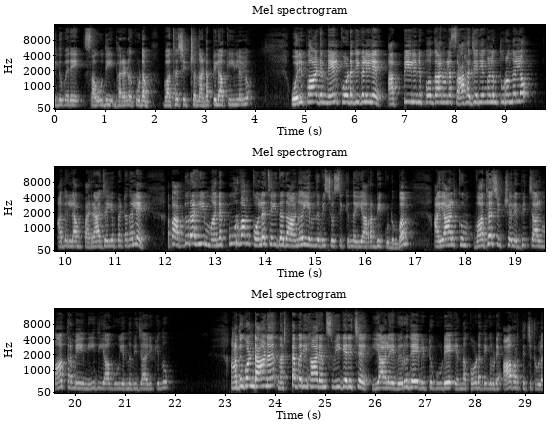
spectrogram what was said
ഇതുവരെ സൗദി ഭരണകൂടം വധശിക്ഷ നടപ്പിലാക്കിയില്ലല്ലോ. ഒരുപാട് മേൽക്കോടതികളിലെ അപ്പീലിന് പോകാനുള്ള സാഹചര്യങ്ങളും തുറന്നല്ലോ. അതെല്ലാം പരാജയപ്പെട്ടതല്ലേ? അപ്പൊ അബ്ദുറഹീം മനഃപൂർവം കൊല ചെയ്തതാണ് എന്ന് വിശ്വസിക്കുന്ന ഈ അറബി കുടുംബം അയാൾക്കും വധശിക്ഷ ലഭിച്ചാൽ മാത്രമേ നീതിയാകൂ എന്ന് വിചാരിക്കുന്നു. അതുകൊണ്ടാണ് നഷ്ടപരിഹാരം സ്വീകരിച്ച് ഇയാളെ വെറുതെ വിട്ടുകൂടെ എന്ന കോടതികളുടെ ആവർത്തിച്ചിട്ടുള്ള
